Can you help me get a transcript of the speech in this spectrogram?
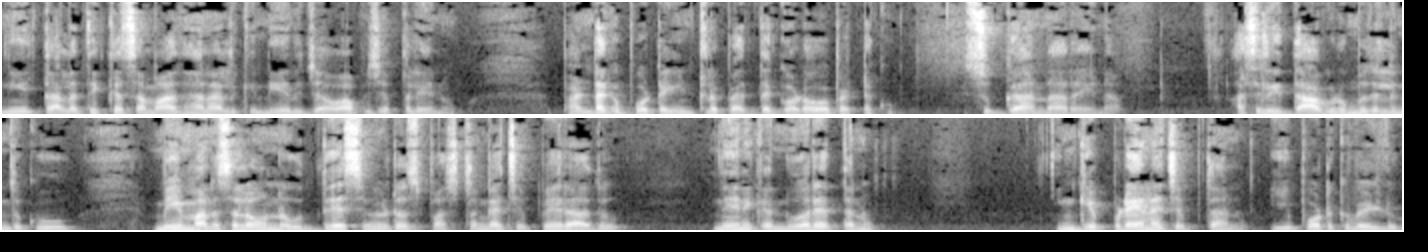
నీ తలతిక్క సమాధానాలకి నేను జవాబు చెప్పలేను. పండగ పూట ఇంట్లో పెద్ద గొడవ పెట్టకు. సుగ్గా అన్నారాయన. అసలు ఈ దాగుడు మొదలెందుకు మీ మనసులో ఉన్న ఉద్దేశం ఏటో స్పష్టంగా చెప్పేరాదు నేను ఇక నోరెత్తను. ఇంకెప్పుడైనా చెప్తాను. ఈ పూటకు వెళ్ళు.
